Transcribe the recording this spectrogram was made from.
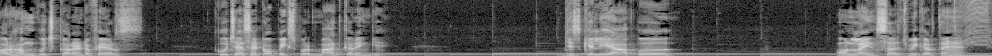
और हम कुछ करंट अफेयर्स कुछ ऐसे टॉपिक्स पर बात करेंगे जिसके लिए आप ऑनलाइन सर्च भी करते हैं।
